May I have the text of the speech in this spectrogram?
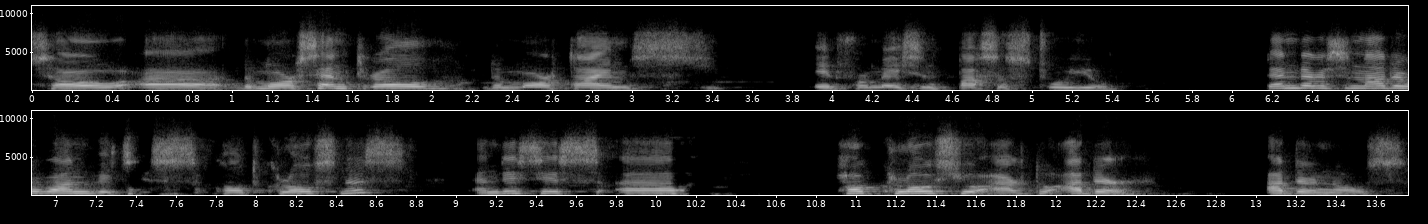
So uh, the more central, the more times information passes through you. Then there's another one which is called closeness. And this is uh, how close you are to other, other nodes.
